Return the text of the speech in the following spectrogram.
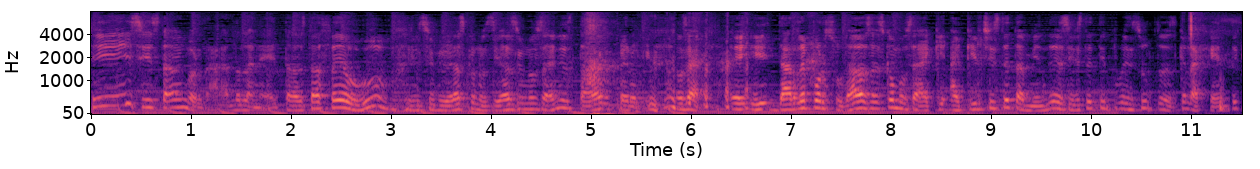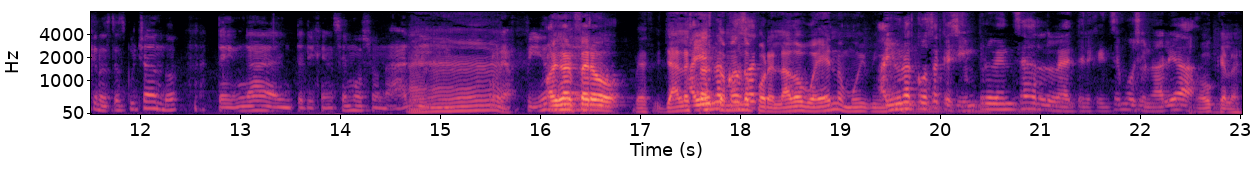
Sí, sí, estaba engordando, la neta. Estás feo. Uh, si me hubieras conocido hace unos años, estaba. Pero, o sea, eh, y darle por su lado. O sea, es como, o sea, aquí, aquí el chiste también de decir este tipo de insultos es que la gente que nos está escuchando tenga inteligencia emocional y Ah. reafirme. Oigan, pero. Ya le Hay estás tomando cosa- por el lado bueno, muy bien. hay una cosa que siempre vence a la inteligencia emocional y a... Oh, que la-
